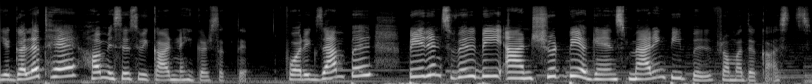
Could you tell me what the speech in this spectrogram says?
ये गलत है, हम इसे स्वीकार नहीं कर सकते। For example parents will be and should be against marrying people from other caste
